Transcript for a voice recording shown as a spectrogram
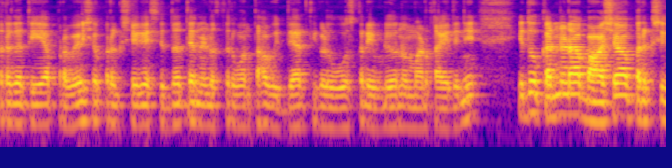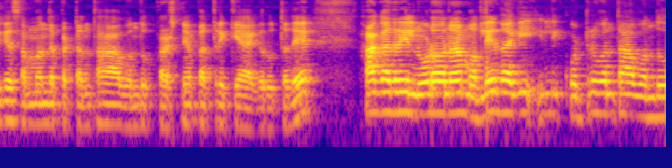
ತರಗತಿಯ ಪ್ರವೇಶ ಪರೀಕ್ಷೆಗೆ ಸಿದ್ಧತೆ ನಡೆಸ್ತಿರುವಂತಹ ವಿದ್ಯಾರ್ಥಿಗಳಿಗೋಸ್ಕರ ಈ ವಿಡಿಯೋನ ಮಾಡ್ತಾ ಇದ್ದೀನಿ. ಇದು ಕನ್ನಡ ಭಾಷಾ ಪರೀಕ್ಷೆಗೆ ಸಂಬಂಧಪಟ್ಟಂತಹ ಒಂದು ಪ್ರಶ್ನೆ ಪತ್ರಿಕೆ ಆಗಿರುತ್ತದೆ ಹಾಗಾದರೆ ಇಲ್ಲಿ ನೋಡೋಣ. ಮೊದಲನೇದಾಗಿ ಇಲ್ಲಿ ಕೊಟ್ಟಿರುವಂತಹ ಒಂದು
